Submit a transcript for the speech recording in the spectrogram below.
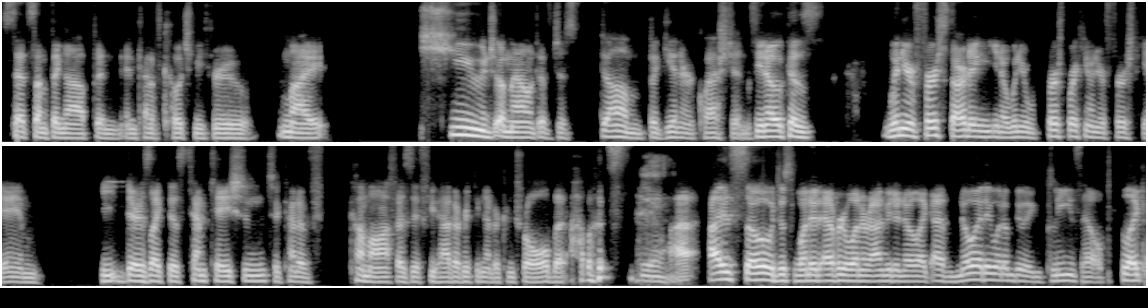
set something up and and kind of coach me through my huge amount of just dumb beginner questions, you know, because when you're first starting, you know, when you're first working on your first game, there's like this temptation to kind of come off as if you have everything under control. But I was, Yeah. I, I so just wanted everyone around me to know, like, I have no idea what I'm doing. Please help. Like,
